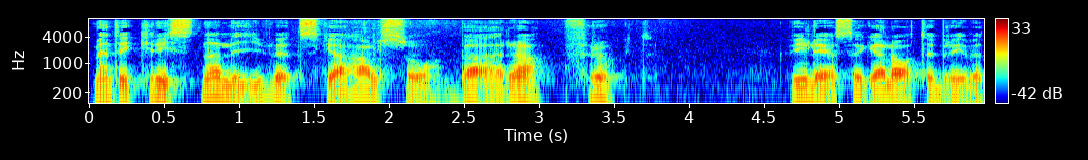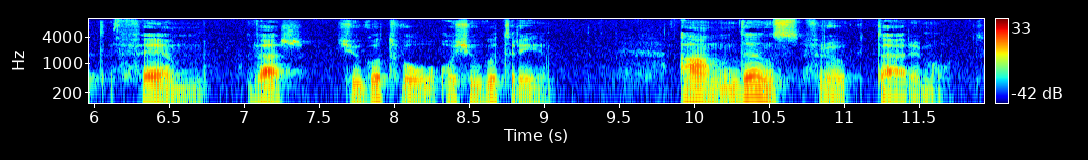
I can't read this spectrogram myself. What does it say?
Men det kristna livet ska alltså bära frukt. Vi läser Galaterbrevet 5, vers 22 och 23. Andens frukt däremot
